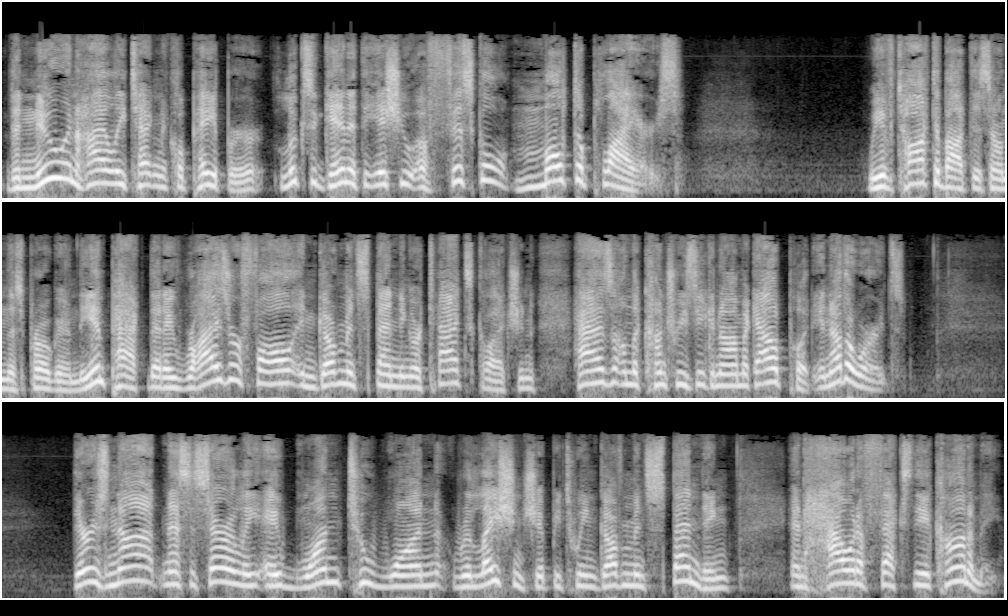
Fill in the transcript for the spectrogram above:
The new and highly technical paper looks again at the issue of fiscal multipliers. We have talked about this on this program. The impact that a rise or fall in government spending or tax collection has on the country's economic output. In other words, there is not necessarily a one to one relationship between government spending and how it affects the economy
